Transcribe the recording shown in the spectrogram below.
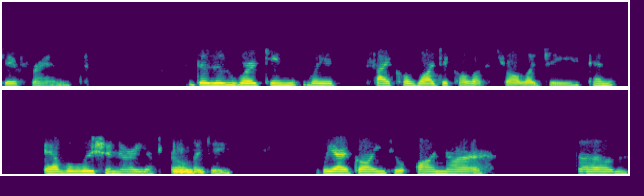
different this is working with psychological astrology and evolutionary astrology. We are going to honor the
